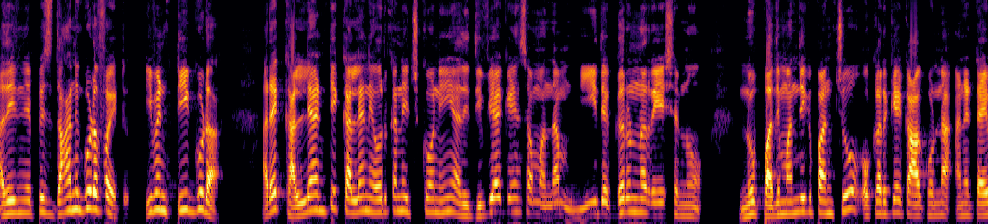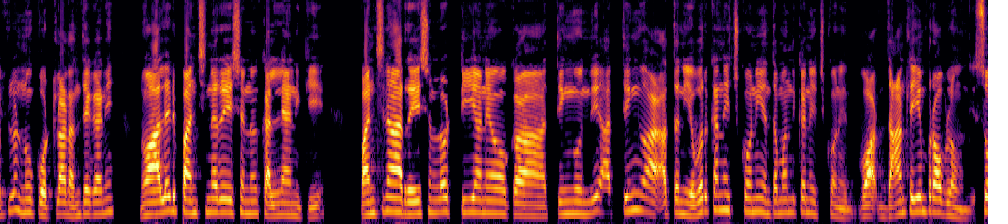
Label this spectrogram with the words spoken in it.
అది అని చెప్పేసి దానికి కూడా ఫైట్ ఈవెన్ టీకి కూడా. అరే కళ్యాణ్ టీ కళ్యాణ్ ఎవరికైనా ఇచ్చుకొని అది దివ్యాకి ఏం సంబంధం? నీ దగ్గర ఉన్న రేషను. నువ్వు పది మందికి పంచు ఒకరికే కాకుండా అనే టైప్లో నువ్వు కొట్లాడు. అంతేగాని నువ్వు ఆల్రెడీ పంచిన రేషన్ కళ్యాణ్కి. పంచిన ఆ రేషన్లో టీ అనే ఒక థింగ్ ఉంది. ఆ థింగ్ అతను ఎవరికైనా ఇచ్చుకొని ఎంతమందికైనా ఇచ్చుకొని దాంట్లో ఏం ప్రాబ్లం ఉంది? సో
